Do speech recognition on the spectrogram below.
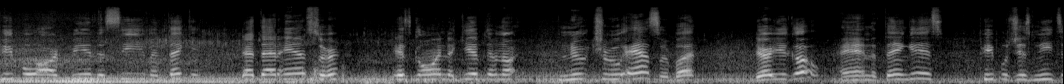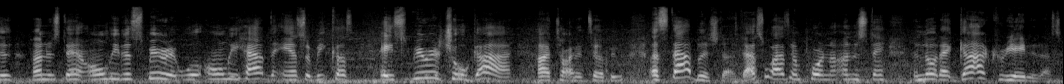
people are being deceived and thinking that that answer is going to give them a new true answer. But there you go. And the thing is, people just need to understand only the spirit will only have the answer because a spiritual God, I try to tell people, established us. That's why it's important to understand and know that God created us.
